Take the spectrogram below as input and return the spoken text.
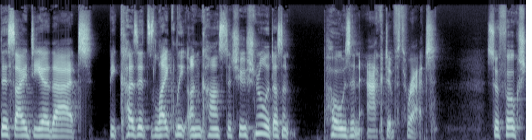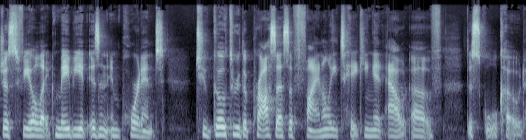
this idea that because it's likely unconstitutional, it doesn't pose an active threat. So folks just feel like maybe it isn't important to go through the process of finally taking it out of the school code.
